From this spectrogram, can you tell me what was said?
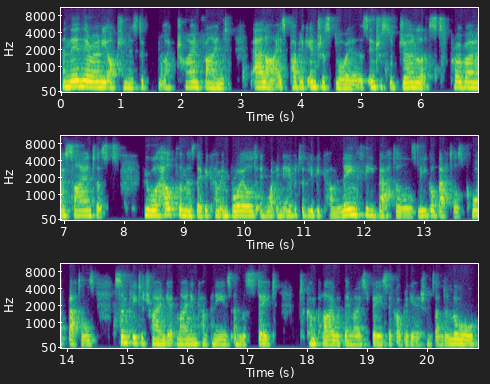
And then their only option is to like try and find allies, public interest lawyers, interested journalists, pro bono scientists who will help them as they become embroiled in what inevitably become lengthy battles, legal battles, court battles, simply to try and get mining companies and the state to comply with their most basic obligations under law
